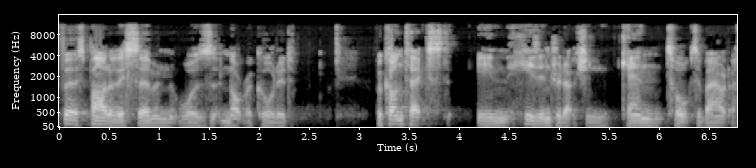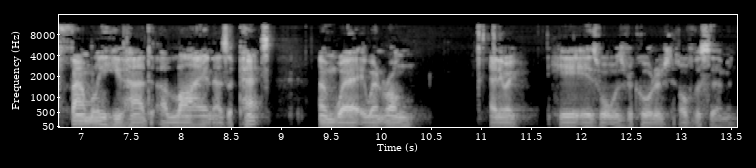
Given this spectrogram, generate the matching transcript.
first part of this sermon was not recorded. For context, in his introduction, Ken talked about a family who had a lion as a pet and where it went wrong. Anyway, here is what was recorded of the sermon.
